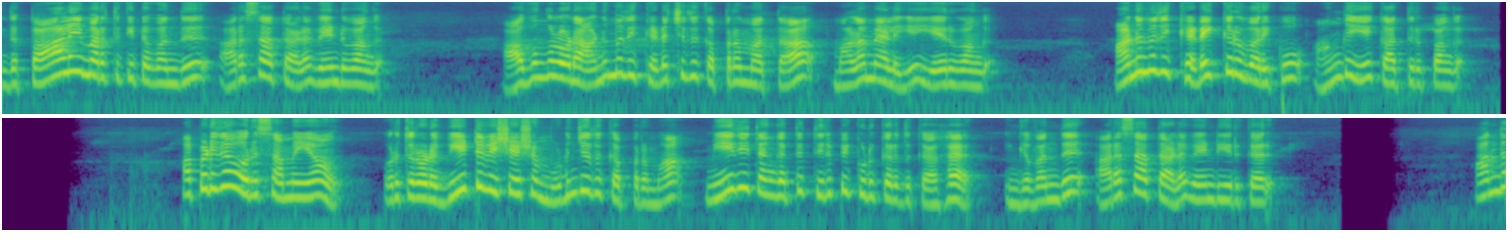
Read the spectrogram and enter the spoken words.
இந்த பாலை மரத்துக்கிட்ட வந்து அரசாத்தாளை வேண்டுவாங்க. அவங்களோட அனுமதி கிடைச்சதுக்கு அப்புறமா தான் மலை மேலேயே ஏறுவாங்க. அனுமதி கிடைக்கிற வரைக்கும் அங்கேயே காத்திருப்பாங்க. அப்படிதான் ஒரு சமயம் ஒருத்தரோட வீட்டு விசேஷம் முடிஞ்சதுக்கு அப்புறமா மீதி தங்கத்தை திருப்பி கொடுக்கறதுக்காக இங்கே வந்து அரசாத்தாளை வேண்டியிருக்கார். அந்த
